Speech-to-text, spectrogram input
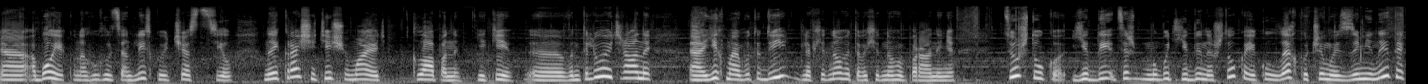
е, або як вона гуглиться англійською chest seal. Найкраще ті, що мають клапани, які е, вентилюють рани. Їх має бути дві для вхідного та вихідного поранення. Цю штуку єди, це ж, мабуть, єдина штука, яку легко чимось замінити.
